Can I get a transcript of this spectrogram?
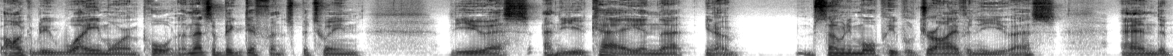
arguably way more important, and that's a big difference between the US and the UK in that you know so many more people drive in the US and the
